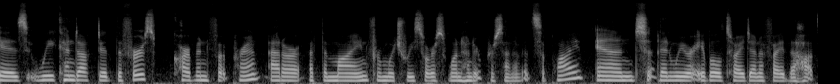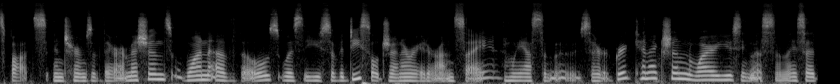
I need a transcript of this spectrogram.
is we conducted the first carbon footprint at our at the mine from which we source 100% of its supply. And then we were able to identify the hotspots in terms of their emissions. One of those was the use of a diesel generator on site. And we asked them, is there a grid connection? Why are you using this? And they said,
